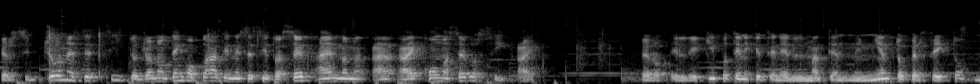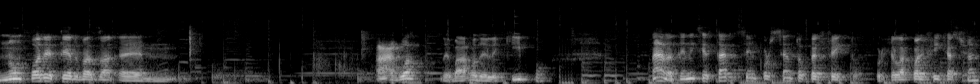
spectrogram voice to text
Pero si yo necesito, yo no tengo plata y necesito hacer, hay, hay cómo hacerlo, sí, hay. Pero el equipo tiene que tener el mantenimiento perfecto, no puede tener eh, agua debajo del equipo, nada, tiene que estar 100% perfecto, porque la cualificación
